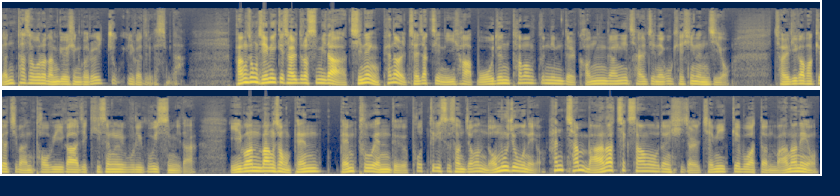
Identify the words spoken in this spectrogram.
연타석으로 남겨주신 거를 쭉 읽어드리겠습니다. 방송 재미있게 잘 들었습니다. 진행, 패널, 제작진, 이하 모든 탐험꾼님들 건강히 잘 지내고 계시는지요? 절기가 바뀌었지만 더위가 아직 기승을 부리고 있습니다. 이번 방송 벤, 뱀프 and 포트리스 선정은 너무 좋으네요. 한참 만화책 사모으던 시절 재미있게 보았던 만화네요.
